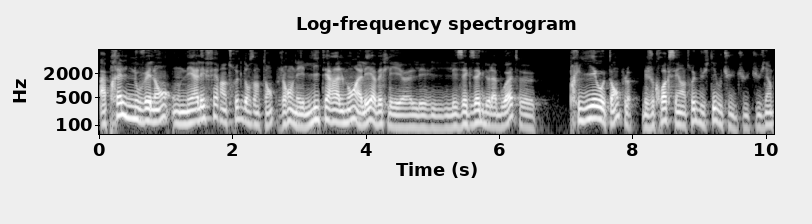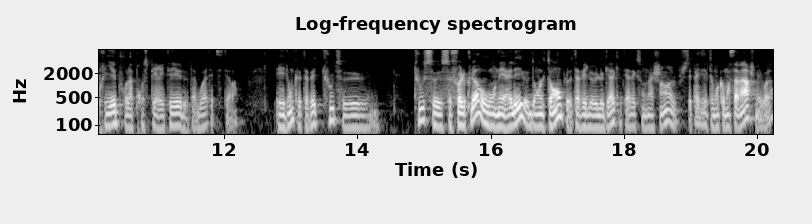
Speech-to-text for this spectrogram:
après le nouvel an, on est allé faire un truc dans un temple. Genre, on est littéralement allé avec les, euh, les, de la boîte euh, prier au temple. Mais je crois que c'est un truc du style où tu, viens prier pour la prospérité de ta boîte, etc. Et donc, tu avais tout tout ce, folklore où on est allé dans le temple, tu avais le, gars qui était avec son machin, je sais pas exactement comment ça marche, mais voilà.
